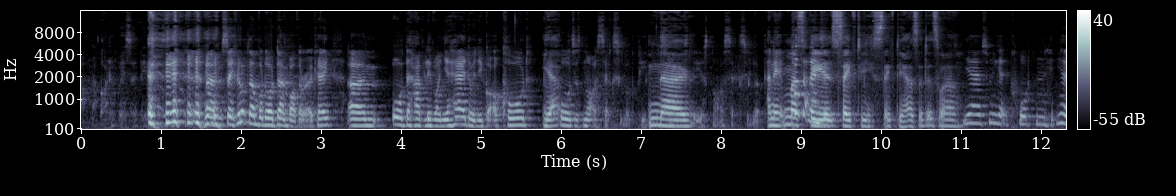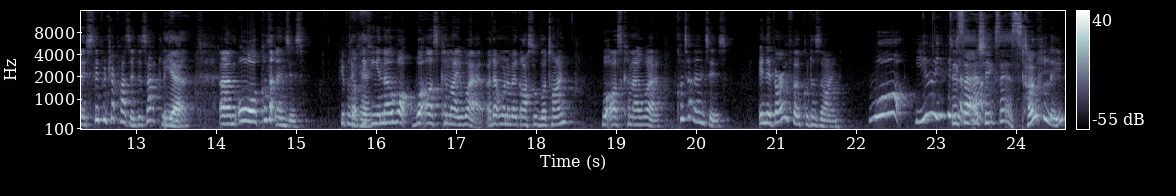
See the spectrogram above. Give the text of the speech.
oh my god, a wizard. um, so if you're not Dumbledore, don't bother, okay? Um, or they have live on your head, or you've got a cord. Yeah. cord is not a sexy look, people. No. Seriously, it's not a sexy look. And it must be a safety safety hazard as well. Yeah, something get caught in, you know, slip and trip hazard, exactly. Yeah. yeah. Um, or contact lenses. People start Okay. thinking, you know what? What else can I wear? I don't want to wear glasses all the time. What else can I wear? Contact lenses in a varifocal design. Yeah, you can Does get that actually exist? Totally,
